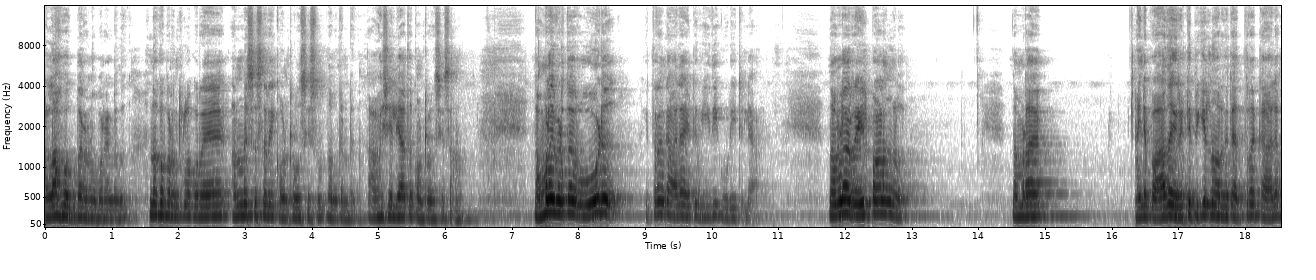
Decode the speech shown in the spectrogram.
അള്ളാഹു അക്ബർ ആണോ പറയേണ്ടത്? എന്നൊക്കെ പറഞ്ഞിട്ടുള്ള കുറേ അൺനെസസറി കോൺട്രവേഴ്സീസും നമുക്കുണ്ട്. ആവശ്യമില്ലാത്ത കോൺട്രവേഴ്സീസാണ് നമ്മളിവിടുത്തെ റോഡ് ഇത്രയും കാലമായിട്ട് വീതി കൂടിയിട്ടില്ല. നമ്മളെ റെയിൽ പാളങ്ങൾ നമ്മുടെ അതിന്റെ പാത ഇരട്ടിപ്പിക്കൽ എന്ന് പറഞ്ഞിട്ട് എത്ര കാലം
